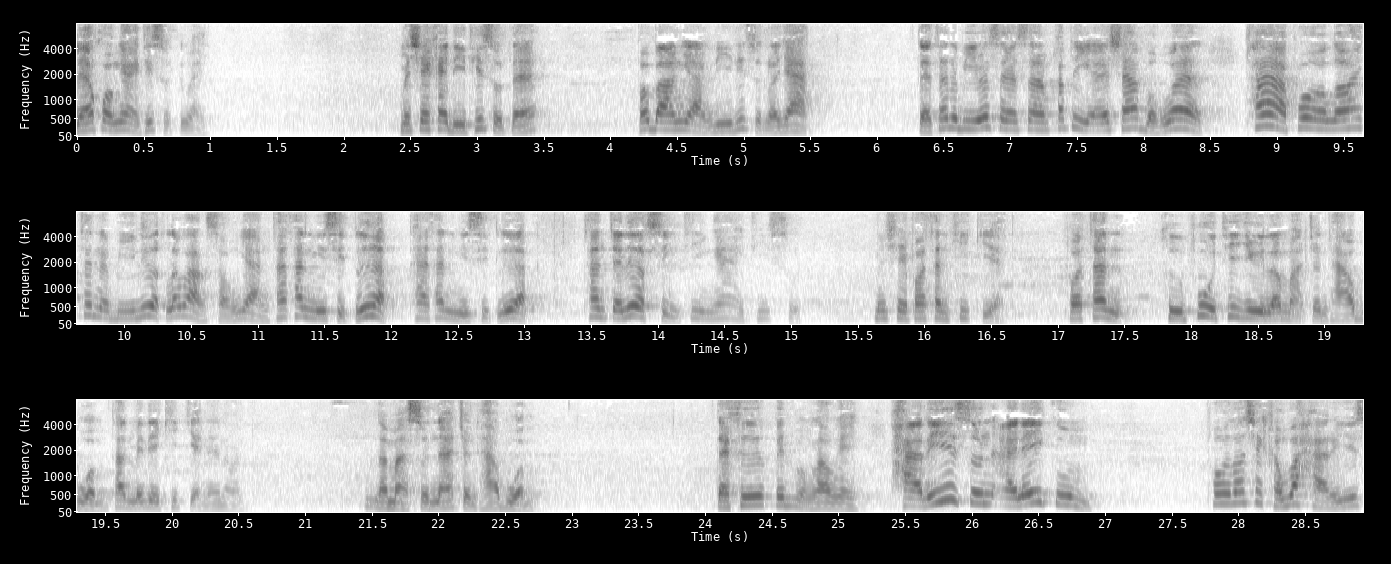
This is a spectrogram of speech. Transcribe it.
แล้วก็ง่ายที่สุดด้วย ไม่ใช่แค่ดีที่สุดนะ เพราะบางอย่างดีที่สุดแล้วยาก แต่ท่านนบีมุสลิมครับที่อิชาบอกว่า ถ้าพวกเราให้ท่านนบีเลือกระหว่างสองอย่าง ถ้าท่านมีสิทธิ์เลือก ถ้าท่านมีสิทธิ์เลือก ท่านจะเลือกสิ่งที่ง่ายที่สุด ไม่ใช่เพราะท่านขี้เกียจเพราะท่านคือผู้ที่ยืนละหมาดจนเท้าบวม ท่านไม่ได้ขี้เกียจแน่นอนละหมาดสุนนะจนเท้าบวม แต่คือเป็นห่วงเราไงฮาริซุนอะลัยกุมพวกเราใช้คำว่าฮาริส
